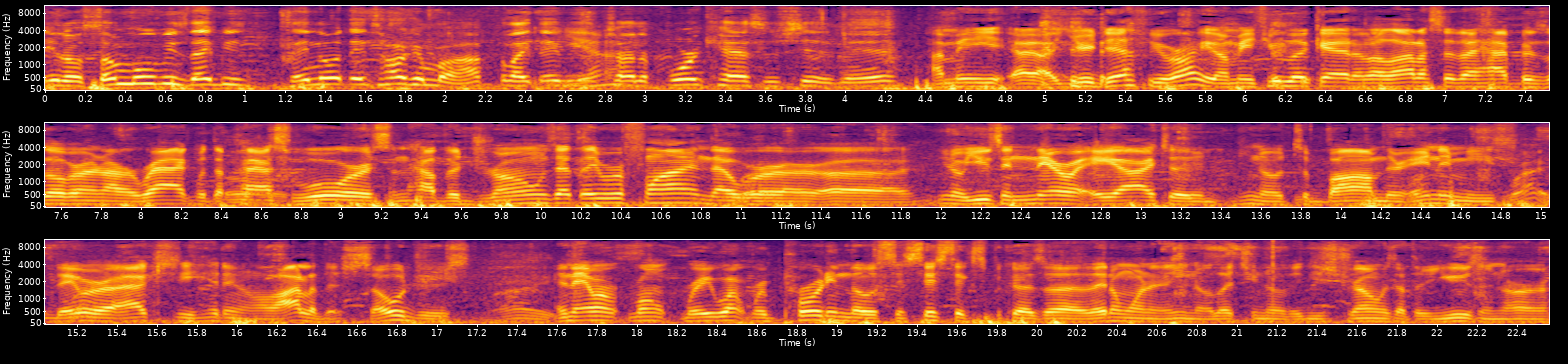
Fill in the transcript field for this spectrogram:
you know, some movies they be they know what they talking about. I feel like they be Yeah. trying to forecast some shit, man. I mean, uh, you're definitely right. I mean, if you look at a lot of stuff that happens over in Iraq with the past Uh. wars and how the drones that they were flying that were, uh, you know, using narrow AI to, you know, to bomb their enemies, Right, they right. were actually hitting a lot of the soldiers. Right. And they weren't, weren't they weren't reporting those statistics because uh, they don't want to, you know, let you know that these drones that they're using are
